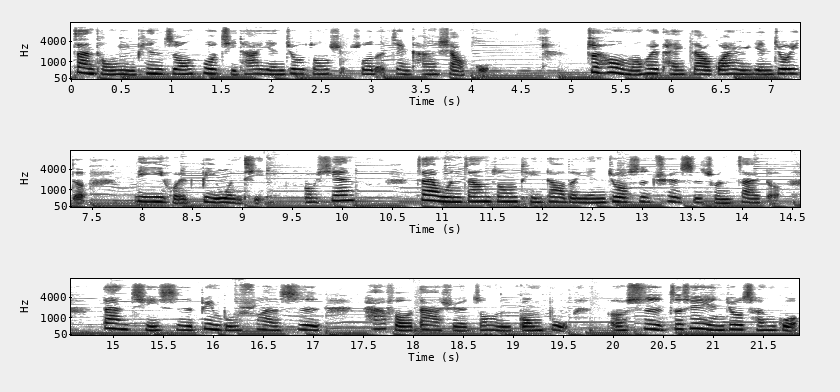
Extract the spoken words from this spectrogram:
赞同影片中或其他研究中所说的健康效果。最后，我们会谈到关于研究的利益回避问题。首先，在文章中提到的研究是确实存在的，但其实并不算是哈佛大学终于公布，而是这些研究成果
